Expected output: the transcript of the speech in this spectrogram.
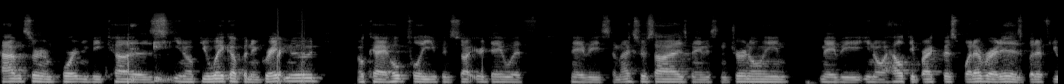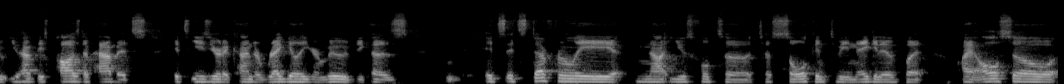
Habits are important because you know if you wake up in a great mood, okay, hopefully you can start your day with maybe some exercise, maybe some journaling, maybe you know a healthy breakfast whatever it is but if you you have these positive habits it's easier to kind of regulate your mood because it's it's definitely not useful to to sulk and to be negative but i also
